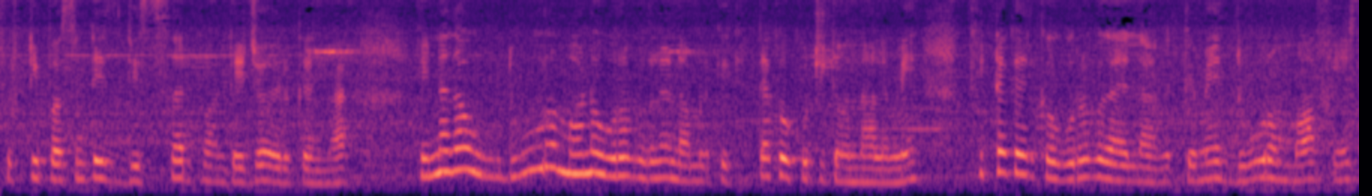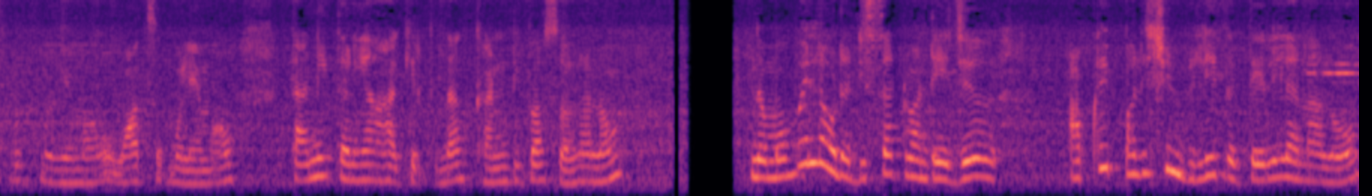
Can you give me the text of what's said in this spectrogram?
ஃபிஃப்டி பர்சன்டேஜ் டிஸ்அட்வான்டேஜும் இருக்குங்க. என்னதான் தூரமான உறவுகளை நம்மளுக்கு கிட்டக்க கூட்டிகிட்டு வந்தாலுமே கிட்டக்க இருக்க உறவுகள் எல்லாருக்குமே தூரமாக ஃபேஸ்புக் மூலியமாகவும் வாட்ஸ்அப் மூலியமாகவும் தனித்தனியாக ஆக்கியிருக்கு தான் கண்டிப்பாக சொல்லணும். இந்த மொபைலோட டிஸ்அட்வான்டேஜ் அப்படியே பளிச்சுன்னு வெளியில் தெரியலனாலும்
